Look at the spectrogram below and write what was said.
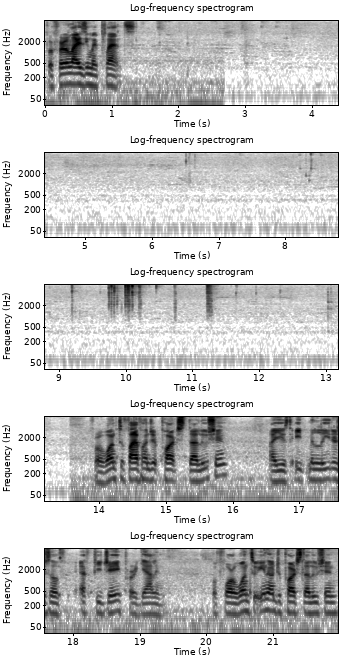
for fertilizing my plants. For 1 to 500 parts dilution, I used 8 milliliters of FPJ per gallon. But for a 1 to 800 parts dilution,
